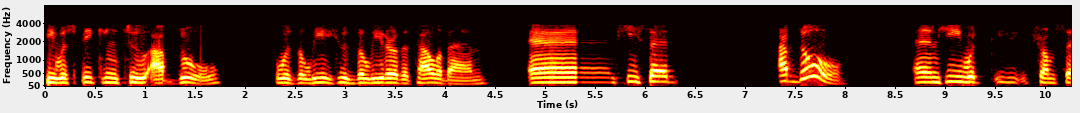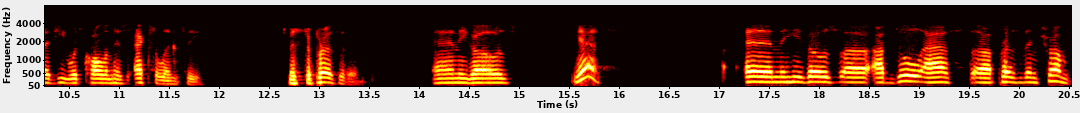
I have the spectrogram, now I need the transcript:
he was speaking to Abdul, who was the lead, who's the leader of the Taliban, and he said, Abdul, and he would he, Trump said he would call him His Excellency, Mr. President, and he goes, yes, and he goes, uh, Abdul asked uh, President Trump,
